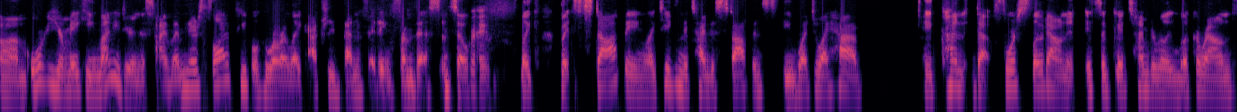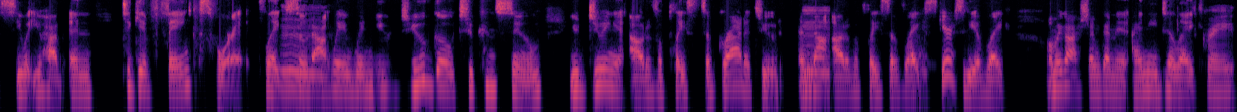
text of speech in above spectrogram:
um, or you're making money during this time i mean there's a lot of people who are like actually benefiting from this and so right. like but stopping like taking the time to stop and see what do i have it kind of that forced slowdown it, it's a good time to really look around see what you have and to give thanks for it like mm. so that mm. way when you do go to consume you're doing it out of a place of gratitude and mm. not out of a place of like scarcity of like oh my gosh i'm gonna i need to like great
